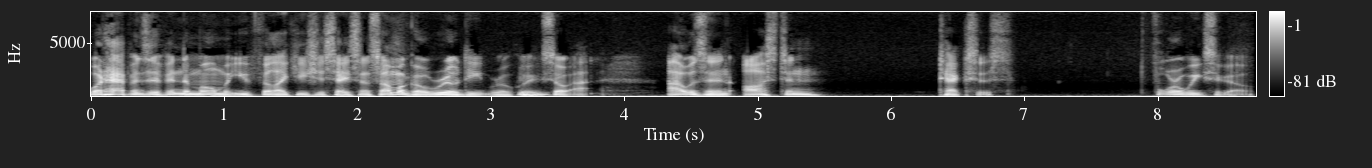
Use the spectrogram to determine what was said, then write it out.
what happens if in the moment you feel like you should say something? So I'm gonna go real deep, real quick. Mhm. So I, I was in Austin, Texas, four weeks ago,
